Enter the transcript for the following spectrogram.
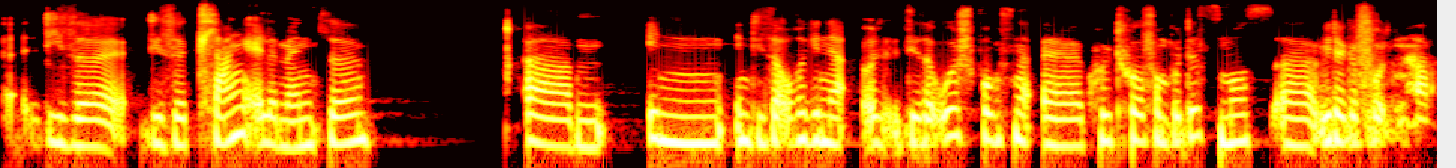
äh, diese, diese Klangelemente ähm, in, in dieser, Original, dieser Ursprungskultur äh, vom Buddhismus äh, wiedergefunden habe.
